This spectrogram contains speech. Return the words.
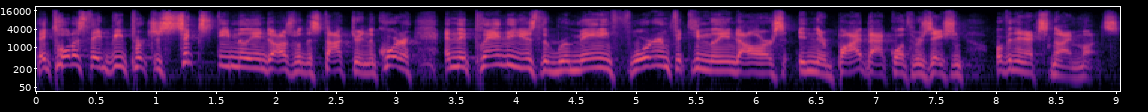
They told us they'd repurchase $60 million worth of stock during the quarter, and they plan to use the remaining $415 million in their buyback authorization over the next nine months.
